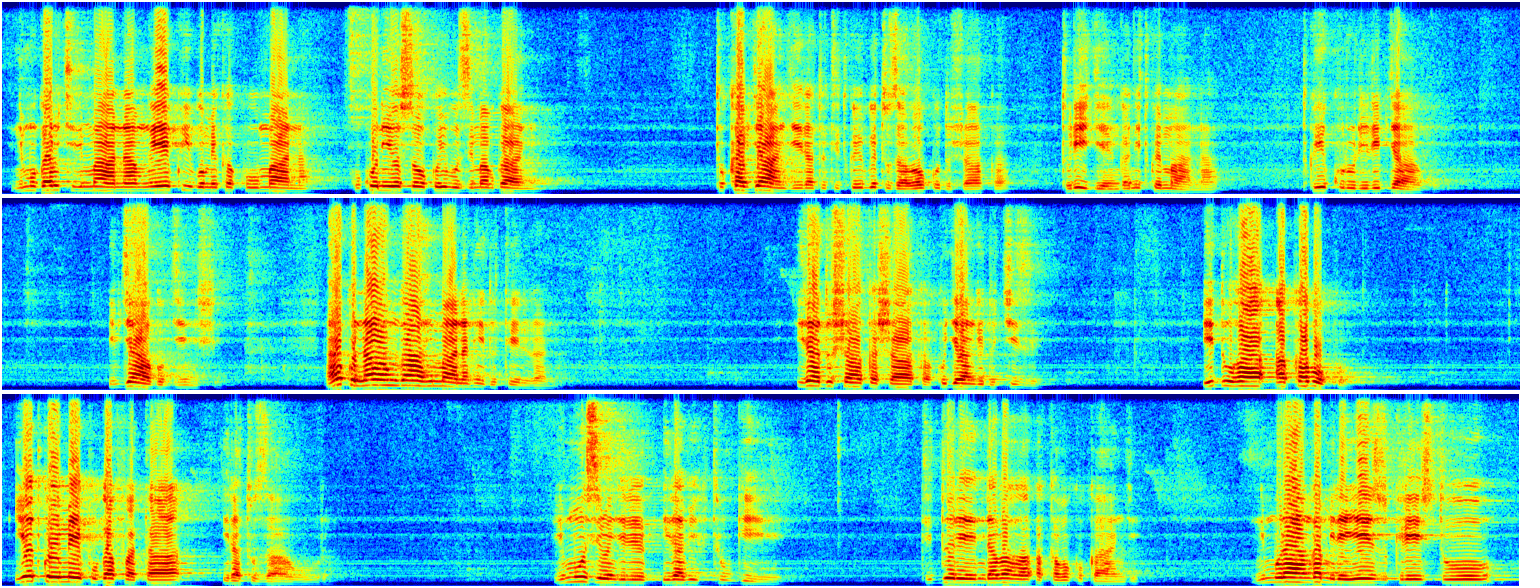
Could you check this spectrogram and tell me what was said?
nimugarukire imana mwe kwigomeka ku mana kuko niyo soko y'ubuzima bwanyu. Tukabyangira tuti twebwe tuzabaho uko dushaka turigenga nitwe mana twikururira ibyago. Ibyago byinshi. Ariko naho ngaho imana ntidutererana iradushakashaka kugira ngo idukize. Iduha akaboko. Iyo twemeye kugafata iratuzahura. Uyu munsi irongera irabitubwiye dore ndabaha akaboko kanjye. Nimurangamire yezu kirisitu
